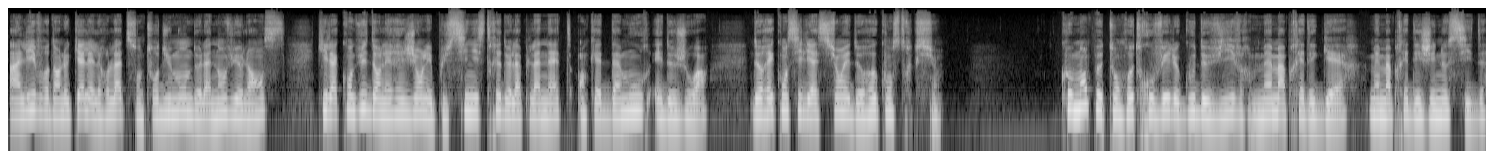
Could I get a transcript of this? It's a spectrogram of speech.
un livre dans lequel elle relate son tour du monde de la non-violence, qui l'a conduite dans les régions les plus sinistrées de la planète en quête d'amour et de joie, de réconciliation et de reconstruction. Comment peut-on retrouver le goût de vivre même après des guerres, même après des génocides,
